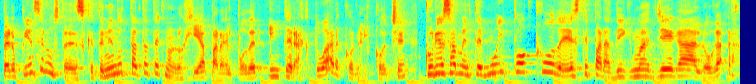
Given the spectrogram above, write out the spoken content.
Pero piensen ustedes que teniendo tanta tecnología para el poder interactuar con el coche, curiosamente muy poco de este paradigma llega al hogar.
